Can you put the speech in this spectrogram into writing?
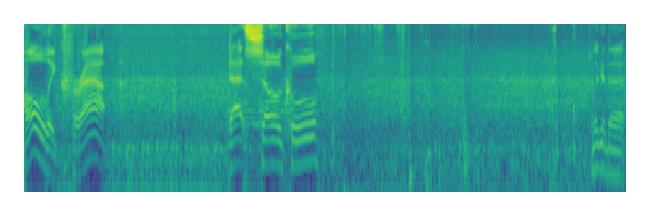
Holy crap. That's so cool. Look at that.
